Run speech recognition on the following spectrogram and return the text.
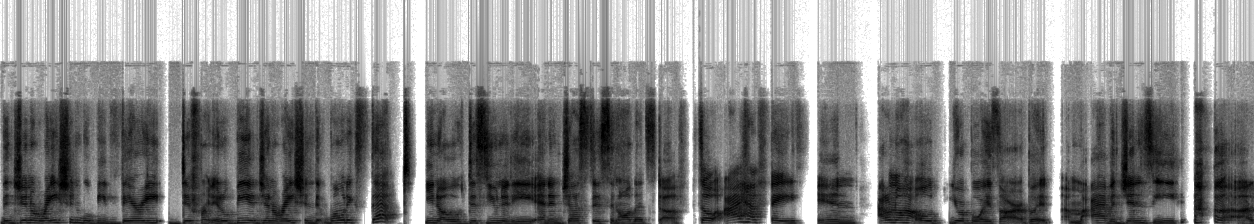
The generation will be very different. It'll be a generation that won't accept, you know, disunity and injustice and all that stuff. So I have faith in I don't know how old your boys are, but um, I have a Gen Z uh,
